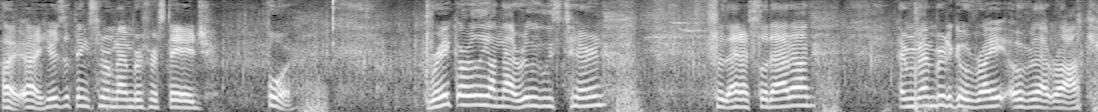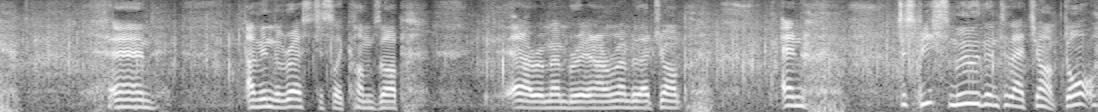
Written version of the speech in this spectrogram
All right, all right, here's the things to remember for stage four brake early on that really loose turn for that I slowed out on. And remember to go right over that rock. And I mean the rest just like comes up. And I remember it and I remember that jump. And just be smooth into that jump. Don't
